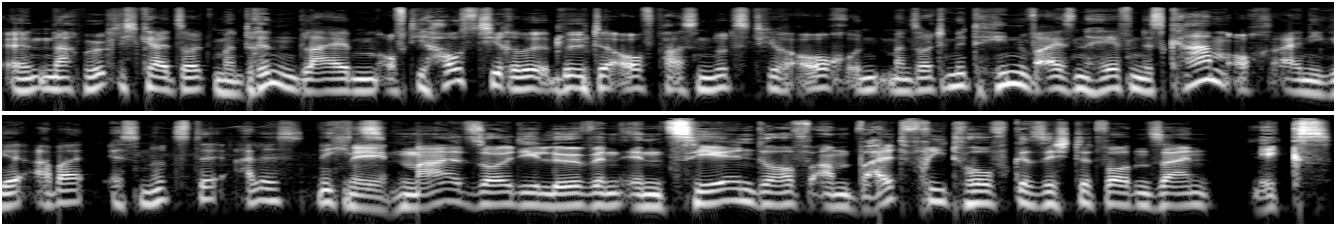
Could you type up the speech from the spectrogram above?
Äh, nach Möglichkeit sollte man drinnen bleiben, auf die Haustiere bitte aufpassen, Nutztiere auch und man sollte mit Hinweisen helfen. Es kamen auch einige, aber es nutzte alles nichts. Nee, mal soll die Löwin in in Zehlendorf am Waldfriedhof gesichtet worden sein? Nix.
